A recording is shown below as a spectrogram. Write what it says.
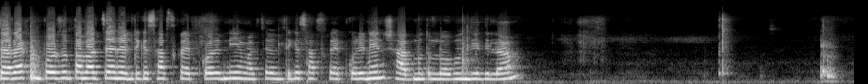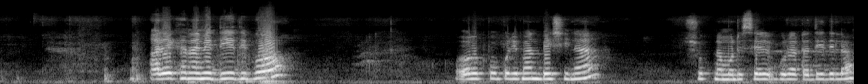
যারা এখন পর্যন্ত আমার চ্যানেলটিকে সাবস্ক্রাইব করেনি আমার চ্যানেলটিকে সাবস্ক্রাইব করে নিন, স্বাদ মতো লবণ দিয়ে দিলাম। আর এখানে আমি দিয়ে দিব অল্প পরিমাণ বেশি না। শুকনো মরিচের গুঁড়াটা দিয়ে দিলাম।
